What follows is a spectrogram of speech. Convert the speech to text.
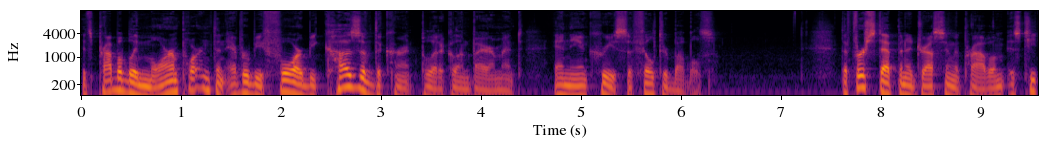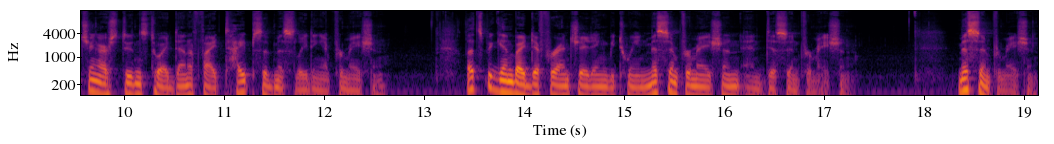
it's probably more important than ever before because of the current political environment and the increase of filter bubbles. The first step in addressing the problem is teaching our students to identify types of misleading information. Let's begin by differentiating between misinformation and disinformation. Misinformation.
